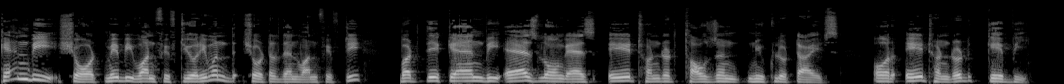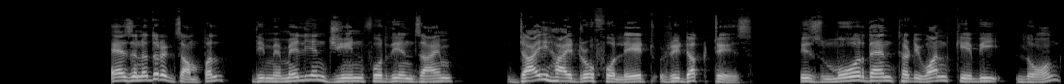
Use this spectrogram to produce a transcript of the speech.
can be short, maybe 150 or even shorter than 150, but they can be as long as 800,000 nucleotides or 800 kb. As another example, the mammalian gene for the enzyme dihydrofolate reductase is more than 31 kb long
